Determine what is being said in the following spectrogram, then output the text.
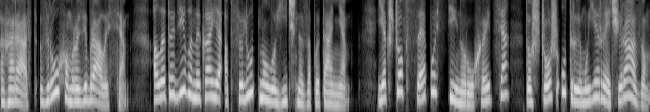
Гаразд, з рухом розібралися. Але тоді виникає абсолютно логічне запитання. Якщо все постійно рухається, то що ж утримує речі разом?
